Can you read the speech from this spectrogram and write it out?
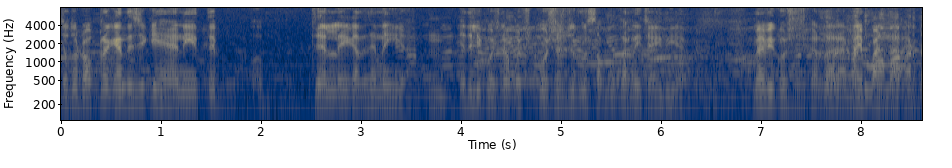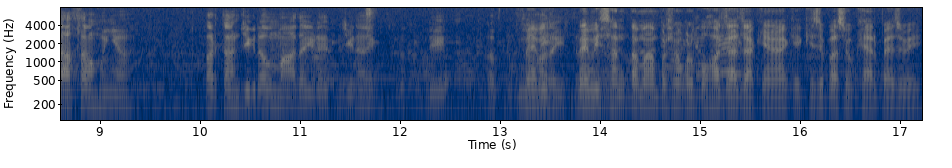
ਜਦੋਂ ਡਾਕਟਰ ਕਹਿੰਦੇ ਸੀ ਕਿ ਹੈ ਨਹੀਂ ਤੇ ਦਿਲ ਇਹ ਕਹਿੰਦੇ ਸੀ ਨਹੀਂ ਯਾਰ ਇਹਦੇ ਲਈ ਕੁਝ ਨਾ ਕੁਝ ਕੋਸ਼ਿਸ਼ ਜ਼ਰੂਰ ਸਭ ਨੂੰ ਕਰਨੀ ਚਾਹੀਦੀ ਹੈ। ਮੈਂ ਵੀ ਕੋਸ਼ਿਸ਼ ਕਰਦਾ ਰਿਹਾ ਮੈਂ ਰਿਹਾ। ਅਰਦਾਸਾਂ ਹੋਈਆਂ ਪਰ ਧੰਨ ਜਿਗਰਾ ਉਹ ਮਾਂ ਦਾ ਜਿਹੜੇ ਜਿਨ੍ਹਾਂ ਨੇ ਦੇ ਮੈਂ ਵੀ ਮੈਂ ਵੀ ਸੰਤਾਂ ਮਹਾਂਪੁਰਸ਼ਾਂ ਕੋਲ ਬਹੁਤ ਜਾ ਜਾ ਕੇ ਆਇਆ ਕਿ ਕਿਸੇ ਪਾਸਿਓਂ ਖੈਰ ਪੈ ਜਾਵੇ।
